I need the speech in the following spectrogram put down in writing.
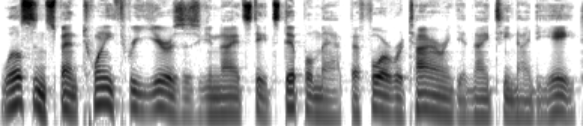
Wilson spent 23 years as a United States diplomat before retiring in 1998.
